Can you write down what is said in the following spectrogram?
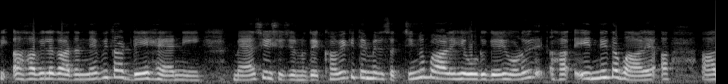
ਵੀ ਆਹ ਵੀ ਲਗਾ ਦਿੰਨੇ ਵੀ ਤੁਹਾਡੇ ਹੈ ਨਹੀਂ। ਮੈਂ ਸ਼ੀਸ਼ੇ 'ਚ ਨੂੰ ਦੇਖਾਂ ਵੀ ਕਿਤੇ ਮੇਰੇ ਸੱਚੀ ਨਾ ਵਾਲ ਇਹ ਉੱਡ ਗਏ ਹੋਣ ਆਹ ਇੰਨੇ ਤਾਂ ਵਾਲ ਆ। ਆ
